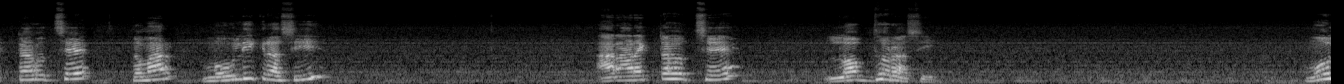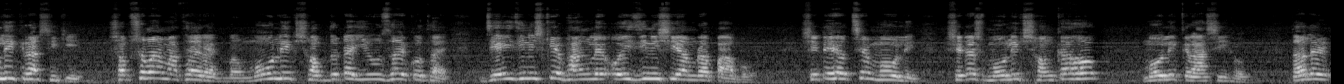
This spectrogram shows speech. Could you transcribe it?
একটা হচ্ছে তোমার মৌলিক রাশি, আর আরেকটা হচ্ছে লব্ধ রাশি। মৌলিক রাশি কি? সবসময় মাথায় রাখবা, মৌলিক শব্দটা ইউজ হয় কোথায়? যেই জিনিসকে ভাঙলে ওই জিনিসই আমরা পাবো। সেটাই হচ্ছে মৌলিক। সেটা মৌলিক সংখ্যা হোক, মৌলিক রাশি হোক। তাহলে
